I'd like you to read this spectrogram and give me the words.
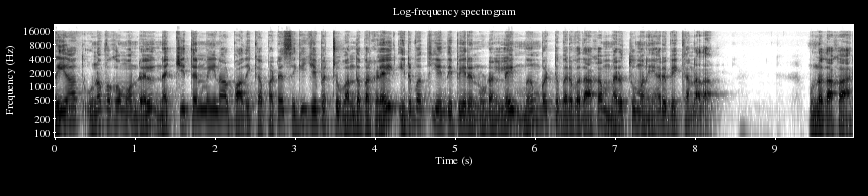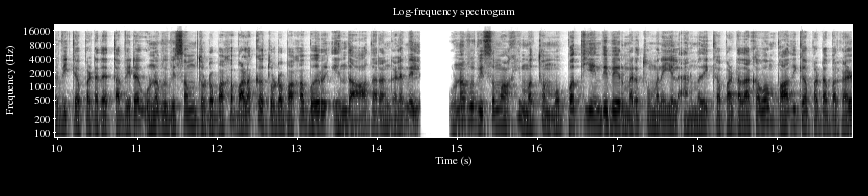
ரியாத் உணவகம் ஒன்றில் நச்சுத்தன்மையினால் பாதிக்கப்பட்டு சிகிச்சை பெற்று வந்தவர்களில் இருபத்தி ஐந்து பேரின் உடல்நிலை மேம்பட்டு வருவதாக மருத்துவமனை அறிவிக்கின்றது. முன்னதாக அறிவிக்கப்பட்டதை தவிர உணவு விஷம் தொடர்பாக வழக்கு தொடர்பாக வேறு எந்த ஆதாரங்களும் இல்லை. உணவு விஷமாகி மொத்தம் முப்பத்தி ஐந்து பேர் மருத்துவமனையில் அனுமதிக்கப்பட்டதாகவும் பாதிக்கப்பட்டவர்கள்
